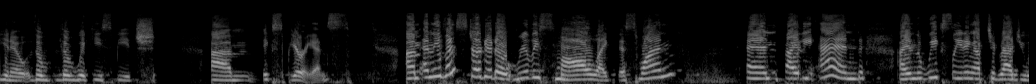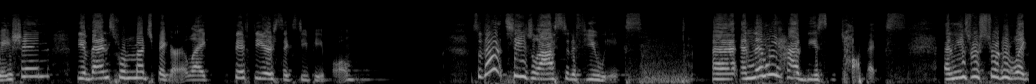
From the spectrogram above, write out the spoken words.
you know, the, the wiki speech um, experience. Um, and the event started out really small like this one, and by the end, in the weeks leading up to graduation, the events were much bigger, like 50 or 60 people. So that stage lasted a few weeks. Uh, and then we had these topics, and these were sort of like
